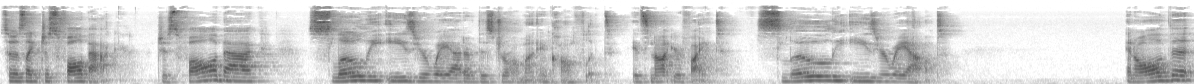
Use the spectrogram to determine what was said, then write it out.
So it's like just fall back, just fall back, slowly ease your way out of this drama and conflict. It's not your fight. Slowly ease your way out. And all the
